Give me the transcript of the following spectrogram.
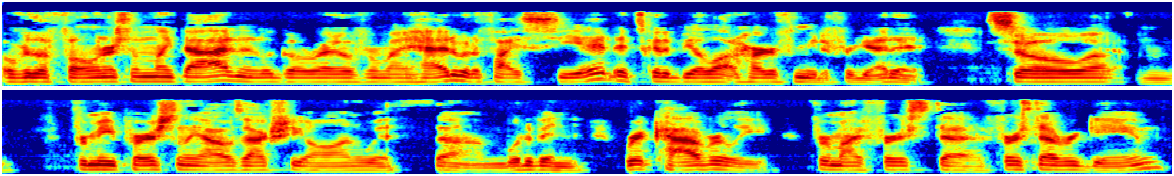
over the phone or something like that, and it'll go right over my head. But if I see it, it's going to be a lot harder for me to forget it. So um, for me personally, I was actually on with um, would have been Rick Caverly for my first uh, first ever game,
